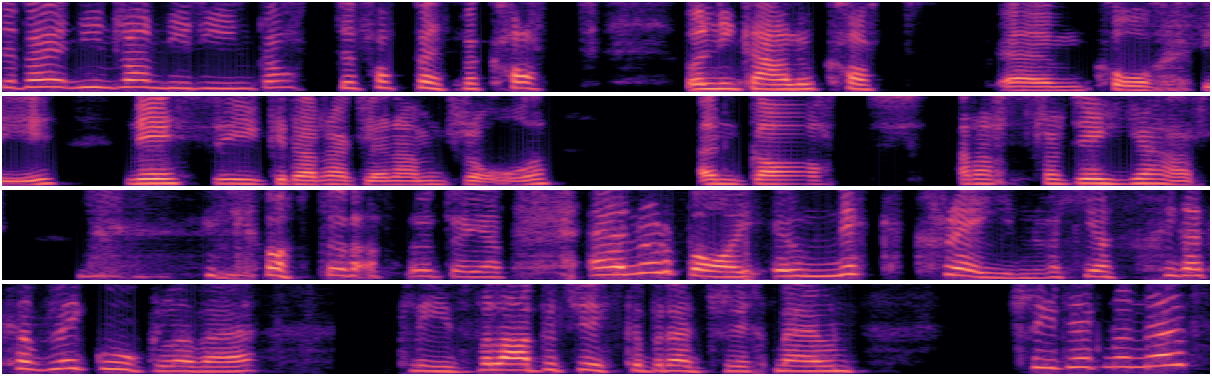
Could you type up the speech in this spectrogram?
Dy fe, ni'n rannu'r un got y phopeth. Mae cot, wel ni'n galw cot um, coch fi, nes i gyda raglen am dro, yn got ar athro deiar. Cotton Athro Deian. Enw'r boi yw Nick Crane, felly os chi'n cael cyfle i googlo fe, please, fel Aber Jacob yn edrych mewn 30 mlynedd?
